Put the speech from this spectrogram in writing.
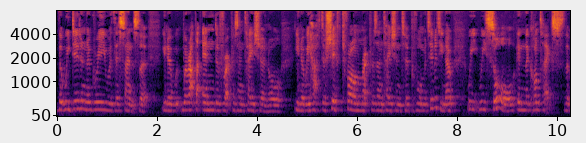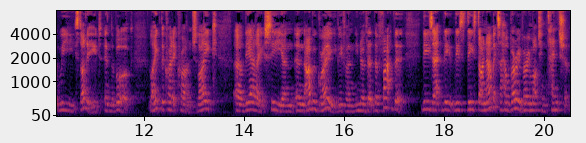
that we didn't agree with this sense that you know we're at the end of representation, or you know we have to shift from representation to performativity. No, we we saw in the context that we studied in the book like the credit crunch, like uh, the LHC and, and Abu Ghraib, even, you know, the, the fact that these, uh, the, these, these dynamics are held very, very much in tension.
